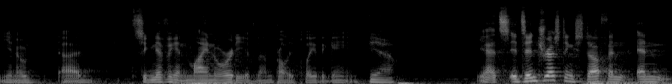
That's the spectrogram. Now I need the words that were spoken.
you know, uh, significant minority of them probably play the game. Yeah. Yeah, it's it's interesting stuff, and and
